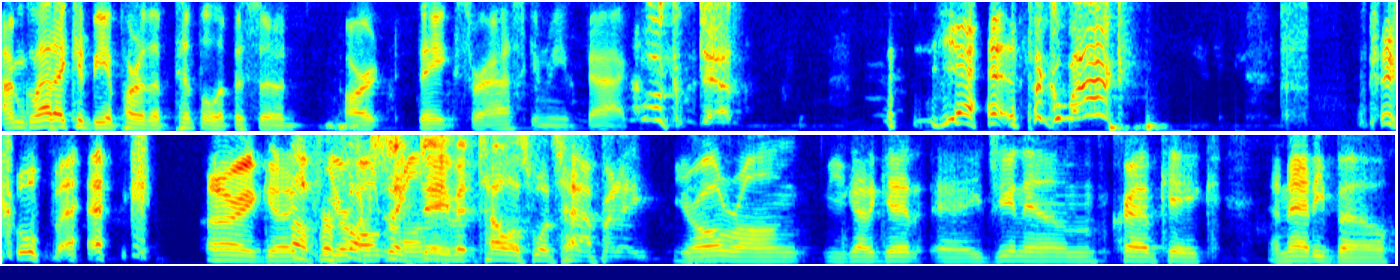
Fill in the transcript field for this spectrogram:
I'm glad I could be a part of the pimple episode. Art, thanks for asking me back. Welcome, Dad. Yes, Pickle back. pickleback. All right, guys. Oh, for you're all fuck's sake, wrong. David, tell us what's happening. You're all wrong. You got to get a G&M crab cake, a Natty Boh,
